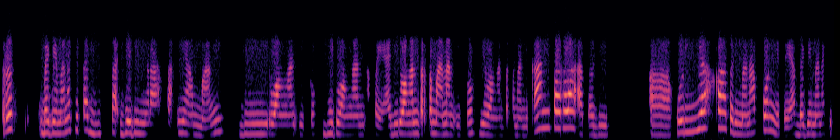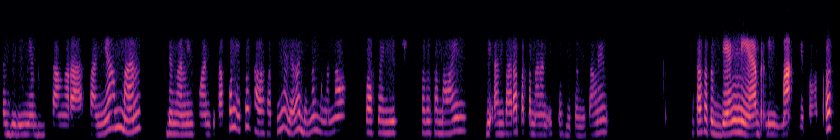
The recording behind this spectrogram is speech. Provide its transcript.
Terus bagaimana kita bisa jadi ngerasa nyaman di ruangan itu, di ruangan apa ya, di ruangan pertemanan itu, di ruangan pertemanan di kantor lah atau di uh, kuliah kah atau di mana pun gitu ya. Bagaimana kita jadinya bisa ngerasa nyaman dengan lingkungan kita pun itu salah satunya adalah dengan mengenal love language satu sama lain di antara pertemanan itu gitu. Misalnya misal satu geng nih ya berlima gitu. Terus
